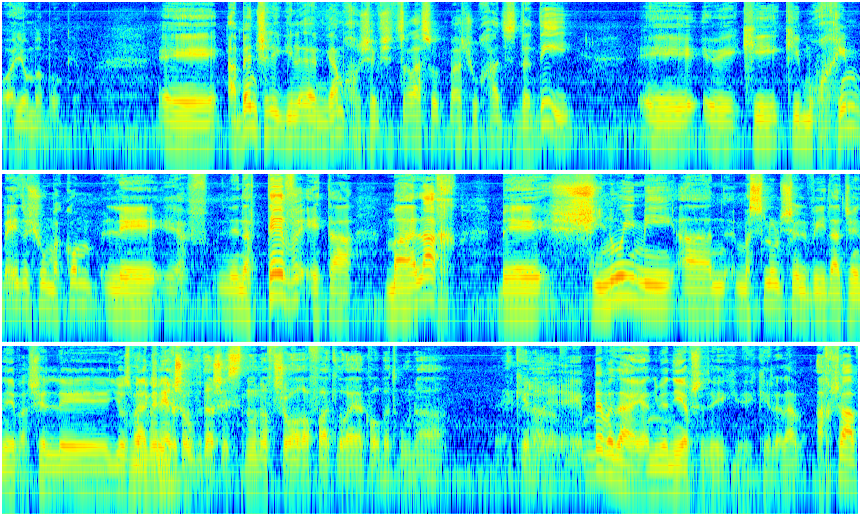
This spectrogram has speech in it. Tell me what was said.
או היום בבוקר. אה, הבן שלי גלעד גם חושב שצריך לעשות משהו חד צדדי, אה, אה, כי, כי מוכרחים באיזשהו מקום לנתב את המהלך בשינוי מהמסלול של ועידת ג'נבה, של יוזמת ג'נבה. ואני מניח שהעובדה ששנוא נפשו ערפאת לא היה כבר בתמונה הקלה עליו. בוודאי, אני מניח שזה הקל עליו. עכשיו,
